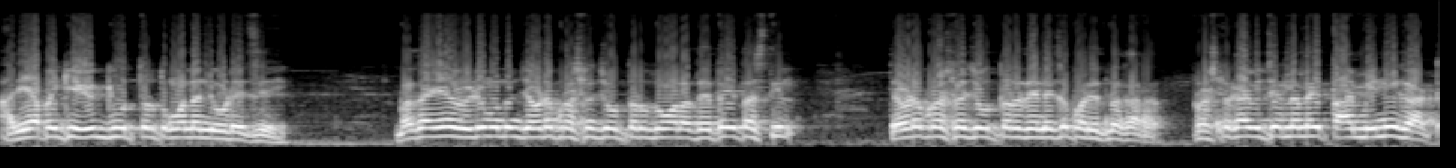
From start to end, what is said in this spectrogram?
आणि यापैकी योग्य उत्तर तुम्हाला निवडायचं आहे बघा या व्हिडिओमधून जेवढ्या प्रश्नाचे उत्तर तुम्हाला देता येत असतील तेवढ्या प्रश्नाचे उत्तर देण्याचा प्रयत्न करा. प्रश्न काय विचारलेला आहे? तामिनी घाट.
